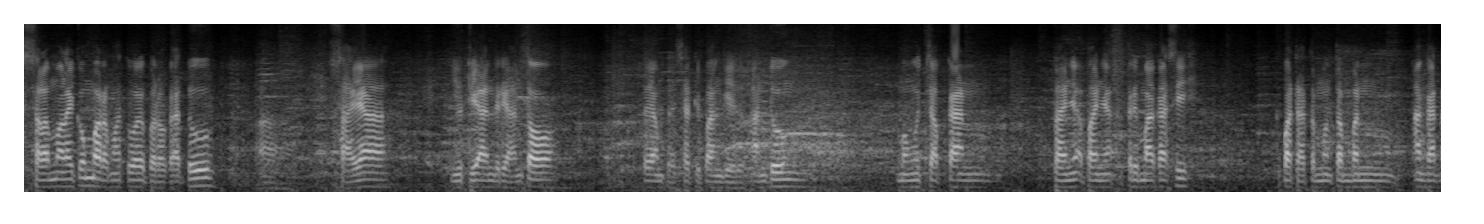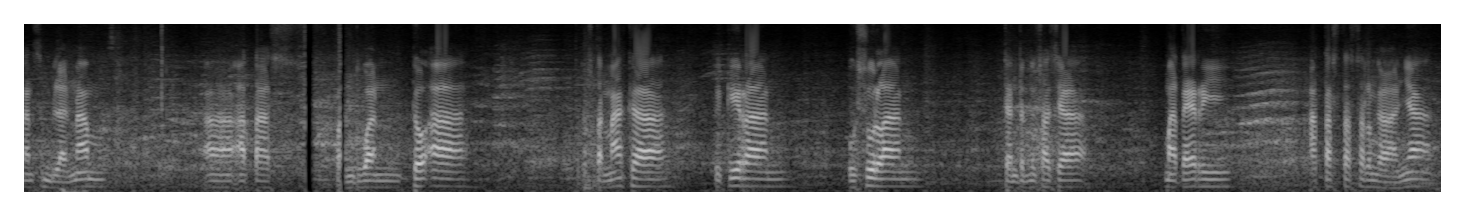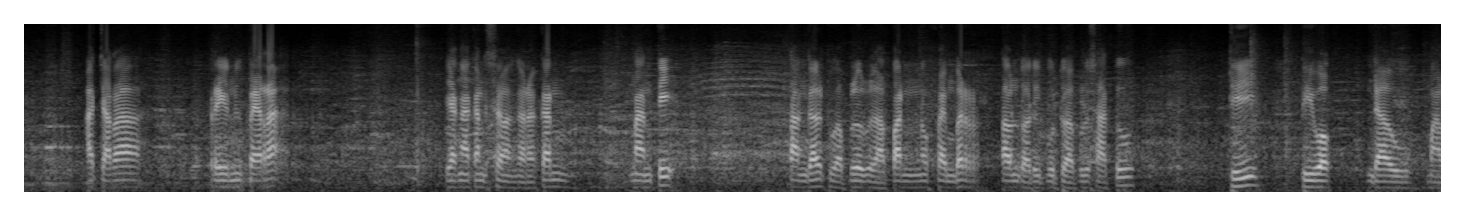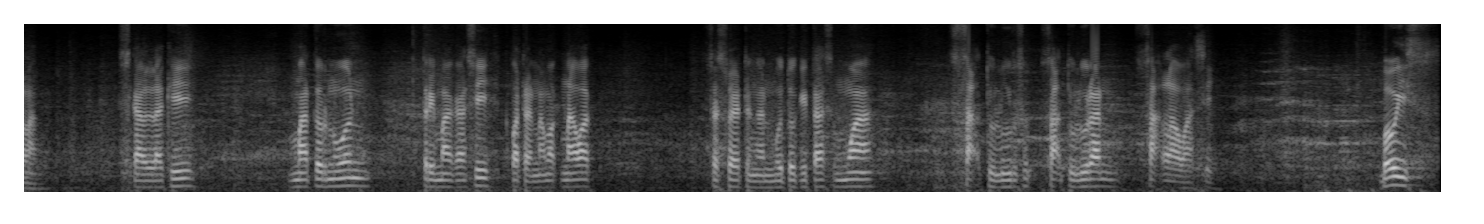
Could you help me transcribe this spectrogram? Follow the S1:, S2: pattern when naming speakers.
S1: Assalamualaikum warahmatullahi wabarakatuh. Uh, saya Yudi Andrianto atau yang biasa dipanggil Andung mengucapkan banyak-banyak terima kasih kepada teman-teman angkatan 96 uh, atas bantuan doa, terus tenaga, pikiran, usulan, dan tentu saja materi atas terselenggaranya acara reuni perak yang akan diselenggarakan nanti tanggal 28 November tahun 2021 di Biwok Ndau Malang. Sekali lagi matur nuwun terima kasih kepada nawak-nawak sesuai dengan moto kita semua sak dulur sak duluran sak lawasi. Boys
